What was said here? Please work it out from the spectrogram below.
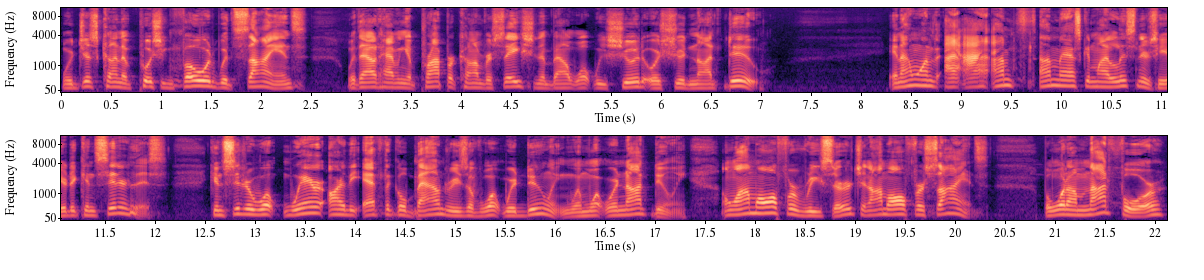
We're just kind of pushing forward with science without having a proper conversation about what we should or should not do. And I want I, I I'm I'm asking my listeners here to consider this. Consider what where are the ethical boundaries of what we're doing when what we're not doing. Oh, I'm all for research and I'm all for science. But what I'm not for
